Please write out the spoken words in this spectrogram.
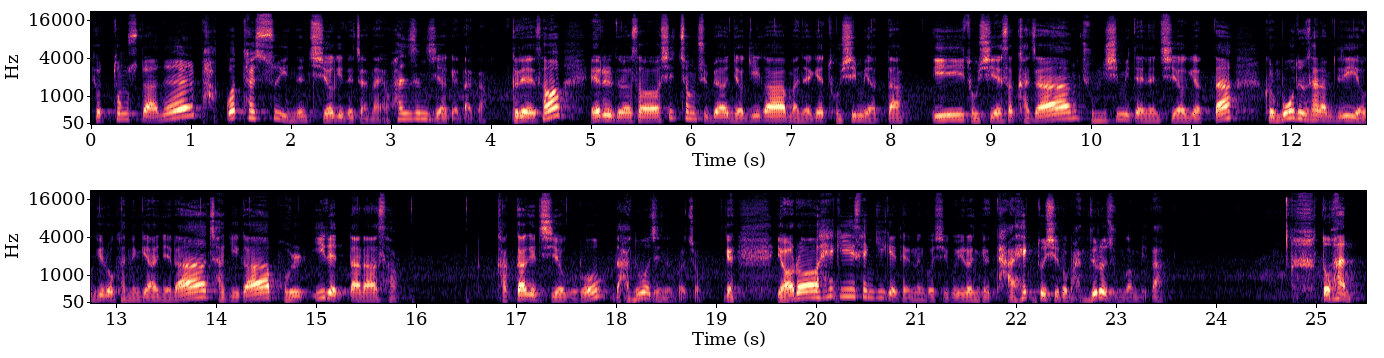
교통수단을 바꿔 탈 수 있는 지역이 되잖아요. 환승 지역에다가. 그래서 예를 들어서 시청 주변 여기가 만약에 도심이었다. 이 도시에서 가장 중심이 되는 지역이었다. 그럼 모든 사람들이 여기로 가는 게 아니라 자기가 볼 일에 따라서 각각의 지역으로 나누어지는 거죠. 그러니까 여러 핵이 생기게 되는 것이고 이런 게 다 핵 도시로 만들어 준 겁니다. 또한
